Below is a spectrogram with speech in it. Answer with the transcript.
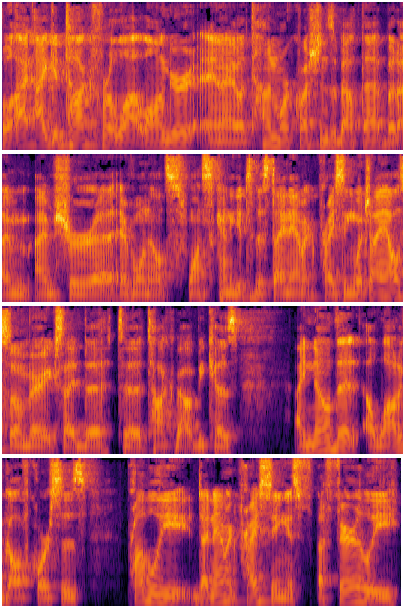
Well, I, I, could talk for a lot longer, and I have a ton more questions about that. But I'm I'm sure uh, everyone else wants to kind of get to this dynamic pricing, which I also am very excited to to talk about because I know that a lot of golf courses probably dynamic pricing is a fairly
